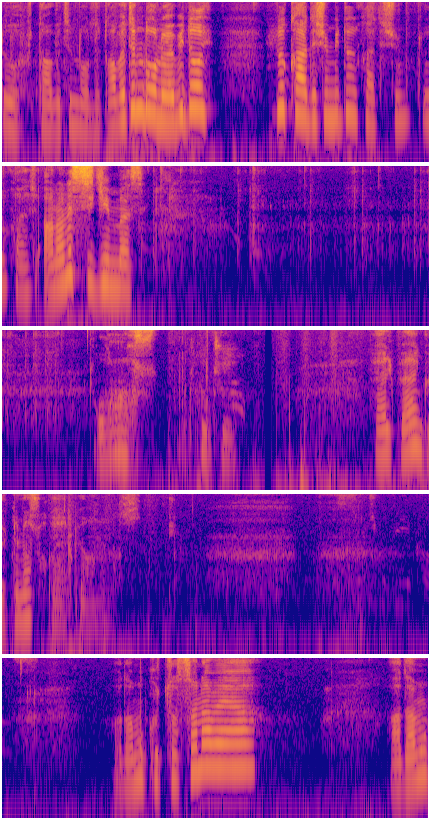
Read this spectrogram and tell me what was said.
Dur tabletim donuyor. Tabletim donuyor bir dur. Dur kardeşim bir dur kardeşim. Dur kardeşim. Ananı sikeyim ben seni. Oros çocuğu. Help ben götüne sok help ananı. Adamı kurtarsana be ya. Adamı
